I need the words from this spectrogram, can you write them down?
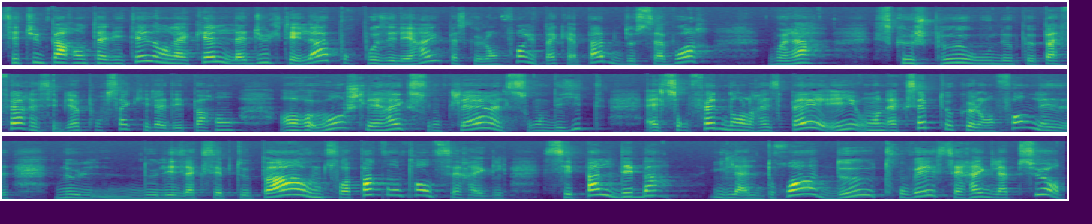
C'est une parentalité dans laquelle l'adulte est là pour poser les règles parce que l'enfant n'est pas capable de savoir, voilà, ce que je peux ou ne peux pas faire, et c'est bien pour ça qu'il a des parents. En revanche, les règles sont claires, elles sont dites, elles sont faites dans le respect, et on accepte que l'enfant ne les, ne, les accepte pas ou ne soit pas content de ces règles. C'est pas le débat. Il a le droit de trouver ces règles absurdes.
